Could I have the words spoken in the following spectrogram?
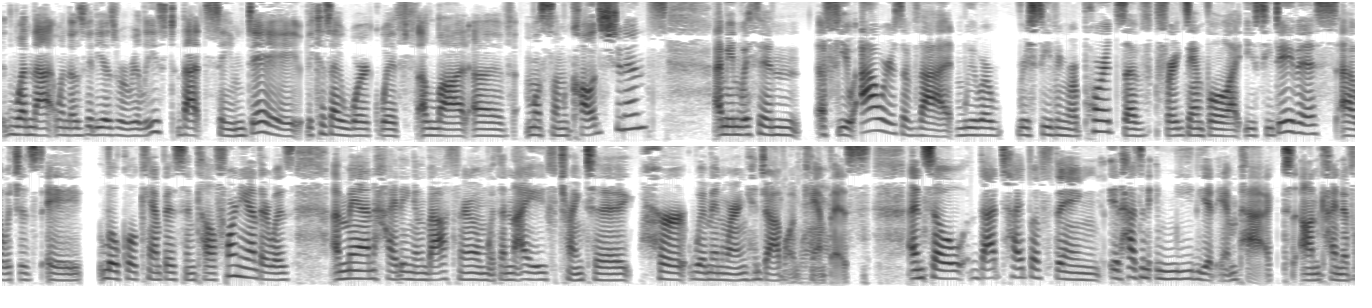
when that when those videos were released that same day, because I work with a lot of Muslim college students, I mean, within a few hours of that, we were receiving reports of, for example, at UC Davis, uh, which is a local campus in California, there was a man hiding in the bathroom with a knife trying to hurt women wearing hijab on wow. campus. And so that type of thing, it has an immediate impact on kind of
